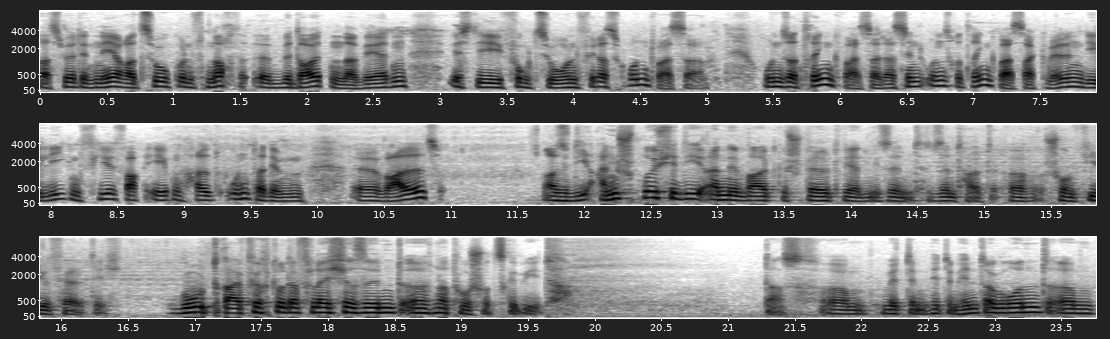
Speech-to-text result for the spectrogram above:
das wird in näherer Zukunft noch äh, bedeutender werden, ist die Funktion für das Grundwasser. Unser Trinkwasser, das sind unsere Trinkwasserquellen, die liegen vielfach eben halt unter dem äh, Wald. Also die Ansprüche, die an den Wald gestellt werden, die sind, sind halt äh, schon vielfältig. Gut drei Viertel der Fläche sind äh, Naturschutzgebiet. Das ähm, mit, dem, mit dem Hintergrund, ähm,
